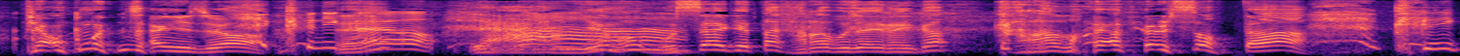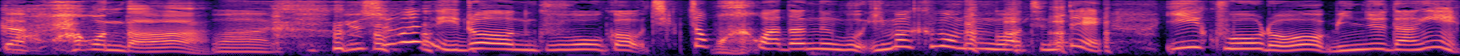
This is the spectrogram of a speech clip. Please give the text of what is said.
병문장이죠. 그러니까요. 예? 야, 와. 이게 뭐 못 살겠다 갈아보자 이러니까 갈아봐야 별 수 없다. 그러니까 확 온다. 와, 요즘은 이런 구호가 직접 확 와닿는 구 이만큼 없는 것 같은데 이 구호로 민주당이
